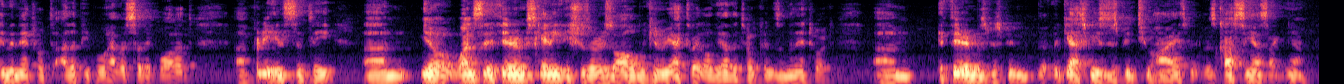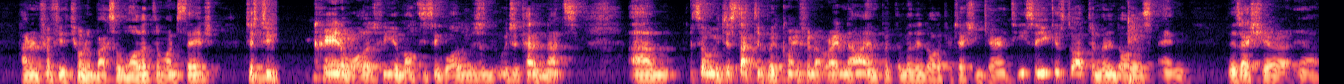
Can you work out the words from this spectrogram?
in the network to other people who have a Civic wallet uh, pretty instantly. Um, you know, once the Ethereum scaling issues are resolved, we can reactivate all the other tokens in the network. Um, Ethereum has just been the gas fees has just been too high. It was costing us like you know 150 to 200 bucks a wallet at one stage just mm-hmm. to create a wallet for your multi-sig wallet, which is which is kind of nuts. Um, so we've just stuck to Bitcoin for right now and put the million dollar protection guarantee. So you can store up to a million dollars, and there's actually a, you know,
